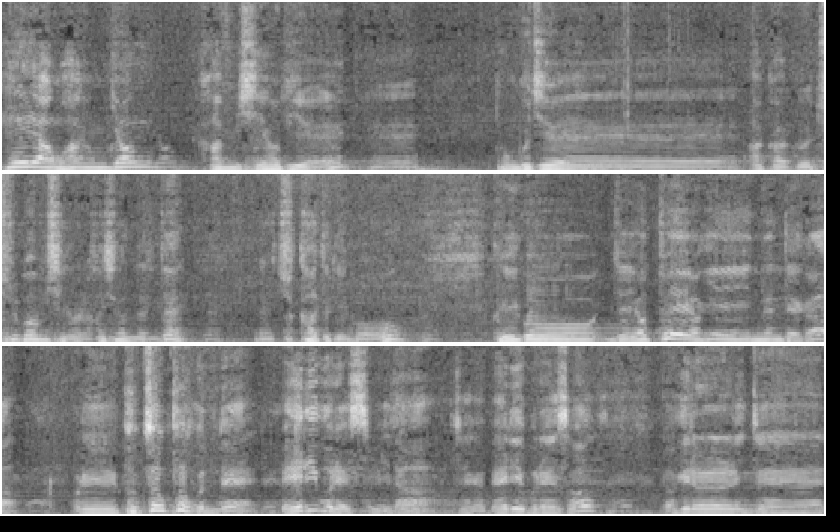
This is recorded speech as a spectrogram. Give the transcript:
해양환경 감시협의회 예, 동구지회 아까 그 출범식을 하셨는데 예, 축하드리고 그리고 이제 옆에 여기 있는 데가 우리 국성포구인데 매립을 했습니다. 제가 매립을 해서 여기를 이제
